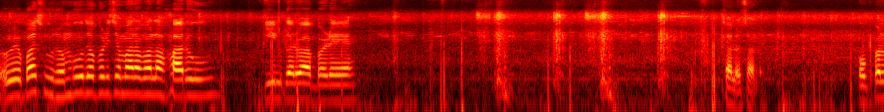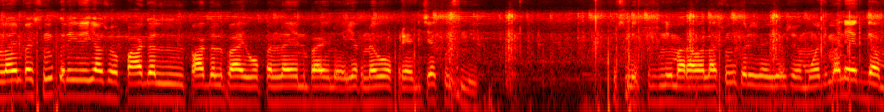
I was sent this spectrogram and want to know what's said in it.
હવે પાછું રમવું તો પડશે મારા વાલા સારું કિલ કરવા પડે. ચાલો ચાલો. ઓપન લાઈન ભાઈ, શું કરી રહ્યા છો? પાગલ પાગલ ભાઈ ઓપન લાઈન ભાઈ ને એક નવો ફ્રેન્ડ છે ખુશની. ખુશની ખુશની મારા વાલા શું કરી રહ્યો છે? મોજમાં ને એકદમ.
